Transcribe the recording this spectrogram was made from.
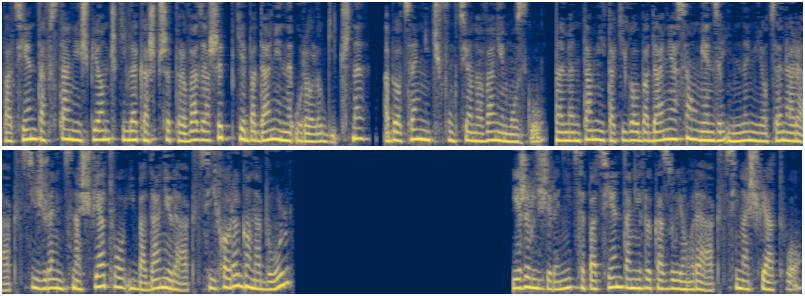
Pacjenta w stanie śpiączki lekarz przeprowadza szybkie badanie neurologiczne, aby ocenić funkcjonowanie mózgu. Elementami takiego badania są m.in. ocena reakcji źrenic na światło i badanie reakcji chorego na ból. Jeżeli źrenice pacjenta nie wykazują reakcji na światło,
